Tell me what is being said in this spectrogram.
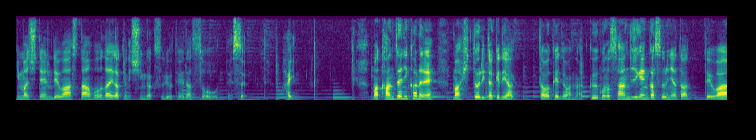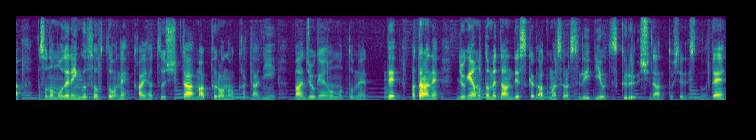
今時点ではスタンフォード大学に進学する予定だそうです。はい。まあ、完全に彼ね、まあ、1人だけでやったわけではなく、この3次元化するにあたっては、そのモデリングソフトをね、開発した、まあ、プロの方に、まあ、助言を求めて、まあ、ただね、助言を求めたんですけど、あくまでそれは 3D を作る手段としてですので、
